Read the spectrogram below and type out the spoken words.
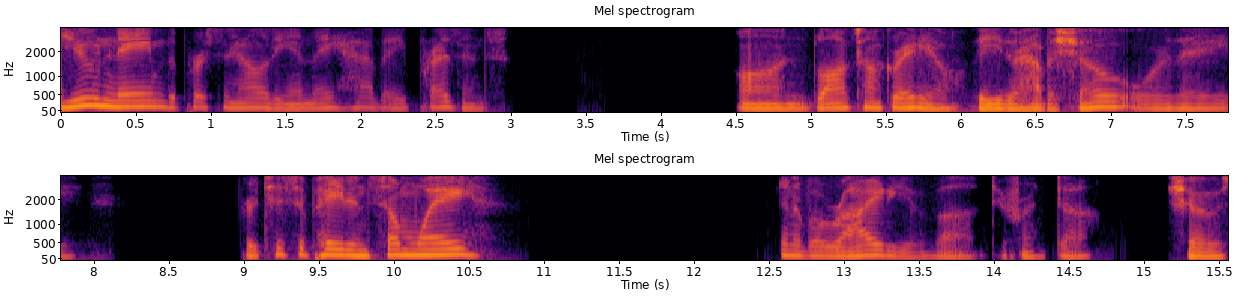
You name the personality, and they have a presence on Blog Talk Radio. They either have a show or they participate in some way in a variety of uh, different uh, shows.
